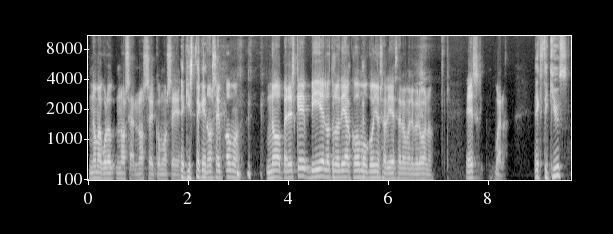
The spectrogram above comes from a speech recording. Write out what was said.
no me acuerdo, no sé, no sé cómo se... XT que No sé cómo. No, pero es que vi el otro día cómo coño salía este nombre, pero bueno. Es, bueno. XTQs.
